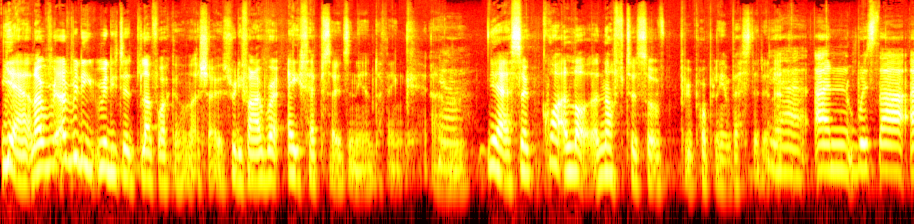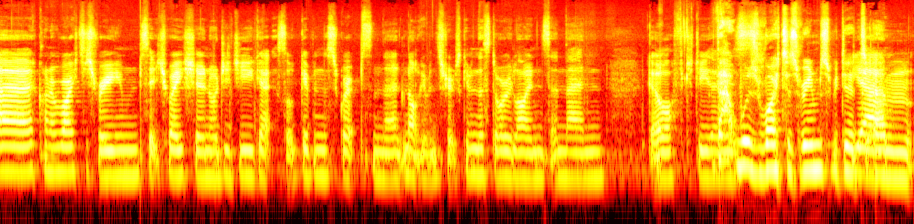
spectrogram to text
yeah, and I, I really really did love working on that show. It was really fun. I wrote eight episodes in the end, I think. Um, Yeah. yeah, so quite a lot, enough to sort of be properly invested in it. Yeah, and was that a kind of writer's room situation, or did you get sort of given the scripts and then not given the scripts, given the storylines, and then go off to do those? That was writers' rooms. We did Yeah. um,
